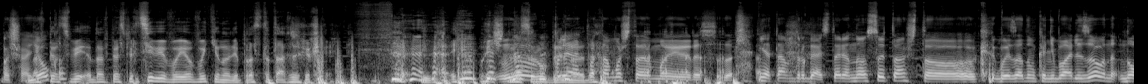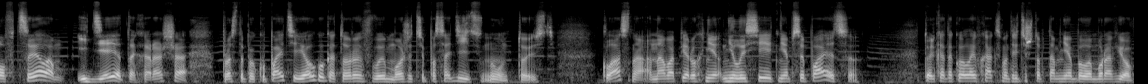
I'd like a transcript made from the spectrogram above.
большая Но в, елка. перспе- но в перспективе вы ее выкинули просто так же, как обычно Ну, срубленную, потому что мы... Нет, там другая история. Но суть в том, что как бы задумка не была реализована, но в целом идея-то хороша. Просто покупайте елку, которую вы можете посадить. Ну, то есть классно. Она, во-первых, не, не лысеет, не обсыпается. Только такой лайфхак, смотрите, чтобы там не было муравьев.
